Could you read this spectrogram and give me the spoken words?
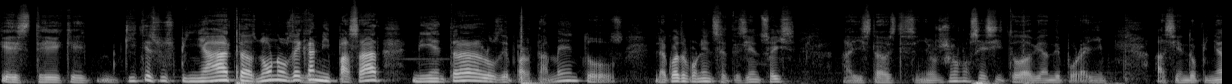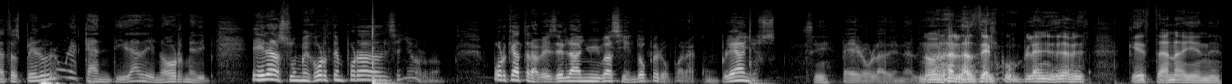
este, que quite sus piñatas, no nos dejan ni pasar ni entrar a los departamentos. En la 4 Poniente 706, ahí estaba este señor. Yo no sé si todavía ande por ahí haciendo piñatas, pero era una cantidad enorme. De, era su mejor temporada del señor, ¿no? Porque a través del año iba haciendo, pero para cumpleaños. Sí. Pero la de Navidad. No las del cumpleaños, ¿sabes? Que están ahí en el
